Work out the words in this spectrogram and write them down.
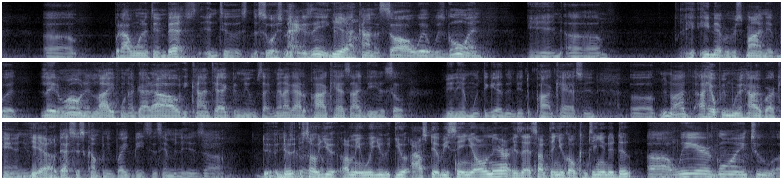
uh, but I wanted to invest into the Source magazine. Yeah. I kind of saw where it was going, and uh, he, he never responded. But later on in life, when I got out, he contacted me and was like, "Man, I got a podcast idea." So me and him went together and did the podcast, and uh, you know, I, I help him with however I can. You know? Yeah. But that's his company, Breakbeats, is him and his. Uh, Do, him and do, so you, I mean, will you, you? I'll still be seeing you on there. Is that something you're gonna continue to do? Uh, we're going to. Uh,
